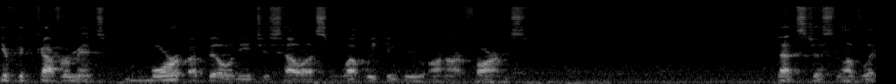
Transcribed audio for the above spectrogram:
give the government more ability to tell us what we can do on our farms? That's just lovely.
